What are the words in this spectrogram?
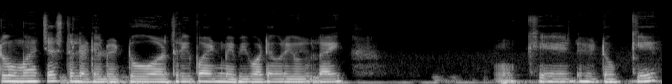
too much just a little bit two or three point maybe whatever you like. Okay hit okay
